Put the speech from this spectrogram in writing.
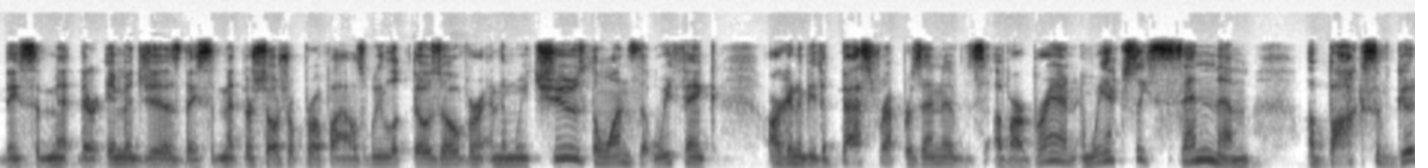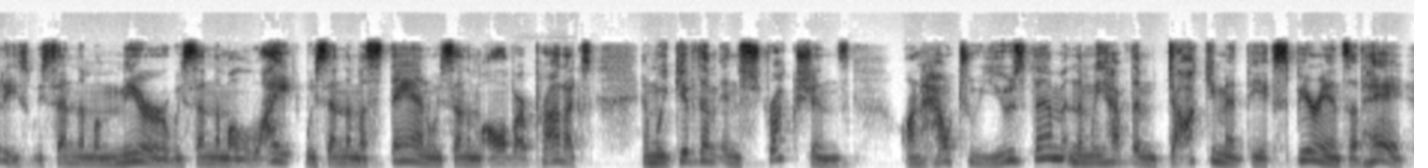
they submit their images, they submit their social profiles. We look those over and then we choose the ones that we think are going to be the best representatives of our brand. And we actually send them a box of goodies. We send them a mirror, we send them a light, we send them a stand, we send them all of our products, and we give them instructions on how to use them. And then we have them document the experience of, hey,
